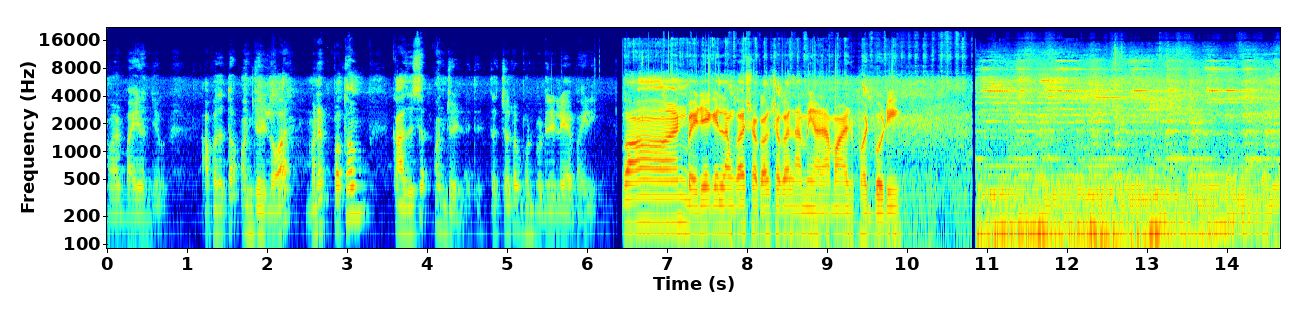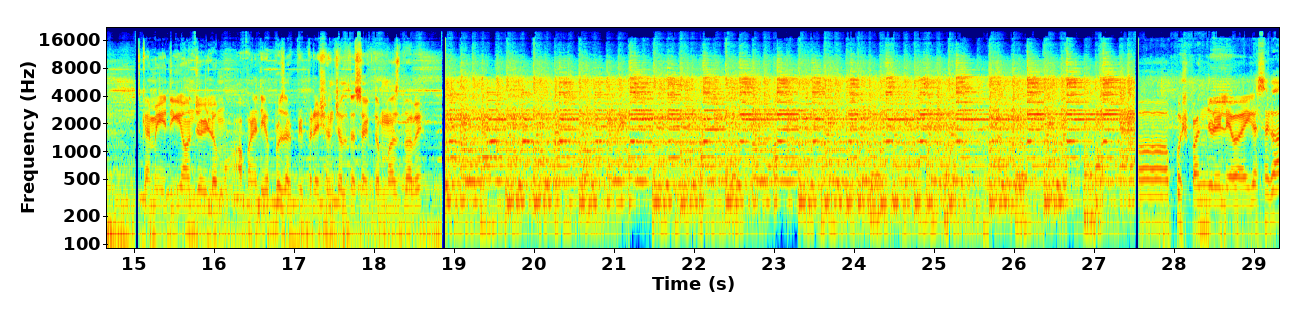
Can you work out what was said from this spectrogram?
আমার বাইরে যাব। আপাতত অঞ্জলি লওয়ার মানে প্রথম কাজ হচ্ছে অঞ্জলি লইতে। তো চলো ভটভটি লিয়ে বাইরে। গান বেরিয়ে গেলাম গা সকাল সকাল আমি আর আমার ভটভটি। আমি এদিকে অঞ্জলি লম। এখন এদিকে পূজার প্রিপারেশন চলতেছে একদম মস্তভাবে। পুষ্পাঞ্জলি লেওয়া হয়ে গেছে গা।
